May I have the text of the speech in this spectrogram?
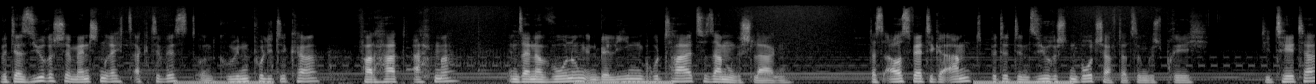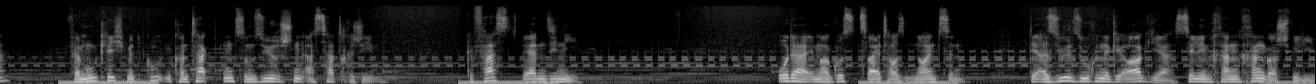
wird der syrische Menschenrechtsaktivist und Grünen-Politiker Farhad Ahmad in seiner Wohnung in Berlin brutal zusammengeschlagen. Das Auswärtige Amt bittet den syrischen Botschafter zum Gespräch. Die Täter, vermutlich mit guten Kontakten zum syrischen Assad-Regime. Gefasst werden sie nie. Oder im August 2019. Der asylsuchende Georgier Selim Khan Khangoshvili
